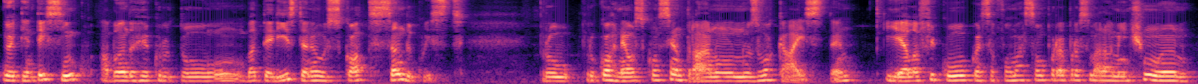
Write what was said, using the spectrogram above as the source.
em 85, a banda recrutou um baterista, né, o Scott Sandquist, para o Cornell se concentrar no, nos vocais. Né? E ela ficou com essa formação por aproximadamente um ano,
